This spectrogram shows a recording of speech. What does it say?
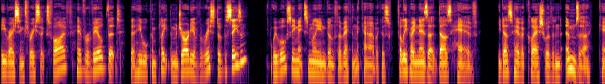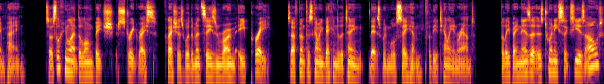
E-Racing 365 have revealed that, that he will complete the majority of the rest of the season. We will see Maximilian Gunther back in the car because Felipe Nasr does have he does have a clash with an IMSA campaign. So it's looking like the Long Beach street race clashes with the mid-season Rome E Prix. So if Gunther's coming back into the team, that's when we'll see him for the Italian round. Felipe Nasr is 26 years old,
